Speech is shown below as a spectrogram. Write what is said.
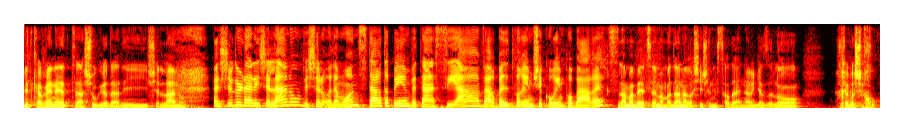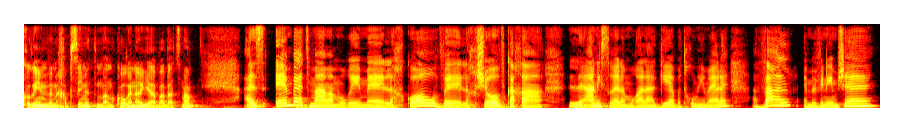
מתכוונת השוגר דאדי שלנו. השוגר דאדי שלנו ושל עוד המון סטארט-אפים ותעשייה והרבה דברים שקורים פה בארץ. למה בעצם המדען הראשי של משרד האנרגיה זה לא חבר'ה שחוקרים ומחפשים את המקור אנרגיה הבא בעצמם? אז הם בעצמם אמורים אה, לחקור ולחשוב ככה לאן ישראל אמורה להגיע בתחומים האלה, אבל הם מבינים שהמדענים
